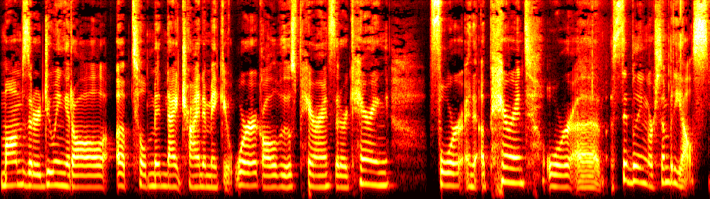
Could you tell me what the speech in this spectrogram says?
moms that are doing it all up till midnight trying to make it work. All of those parents that are caring for an, a parent or a, a sibling or somebody else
